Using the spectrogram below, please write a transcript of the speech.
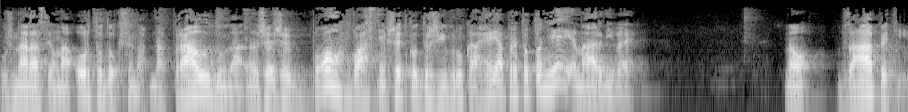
už narazil na ortodoxiu, na, na pravdu, na, že, že Boh vlastne všetko drží v rukách. Hej, a preto to nie je márnivé. No, v zápätí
